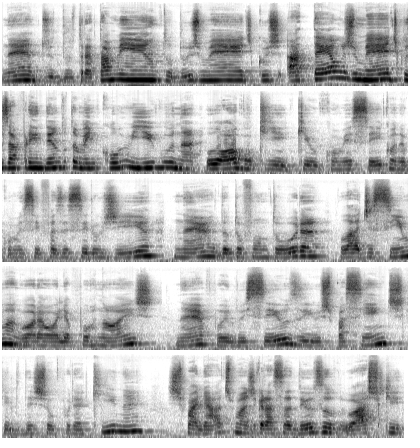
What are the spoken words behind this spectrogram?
né? Do, do tratamento, dos médicos, até os médicos aprendendo também comigo, né? Logo que, que eu comecei, quando eu comecei a fazer cirurgia, né? Doutor Fontoura lá de cima agora olha por nós, né, pelos seus e os pacientes que ele deixou por aqui, né, espalhados, mas graças a Deus eu acho que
